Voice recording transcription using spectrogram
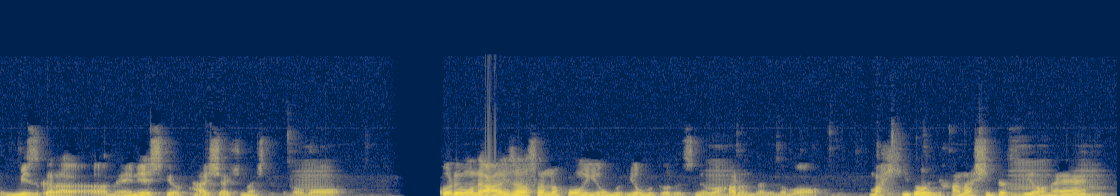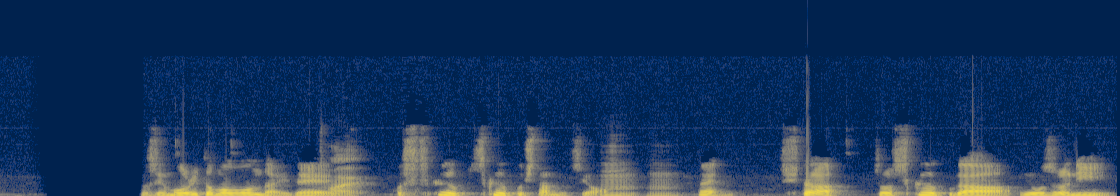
ー自らあの NHK を退社しましたけども、これもね、相沢さんの本を読む読むとですね、うんわかるんだけども、まあ、ひどい話ですよね。うん要するに森友問題うで、んはい。これスクープ、スクープしたんですよう。んうん。ね。そしたら、そのスクープが、要するに、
